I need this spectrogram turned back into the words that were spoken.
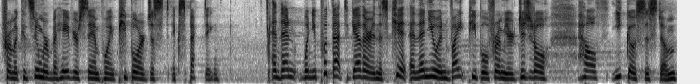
from a consumer behavior standpoint, people are just expecting and then when you put that together in this kit, and then you invite people from your digital health ecosystem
